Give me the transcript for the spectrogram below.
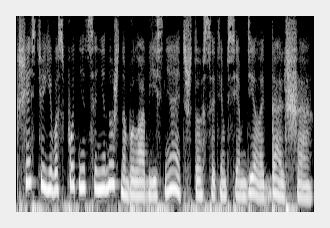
К счастью, его спутнице не нужно было объяснять, что с этим всем делать дальше.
